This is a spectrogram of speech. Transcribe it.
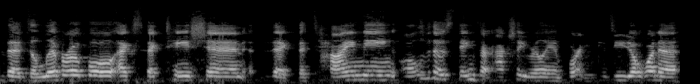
the deliverable expectation, the the timing, all of those things are actually really important because you don't want to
